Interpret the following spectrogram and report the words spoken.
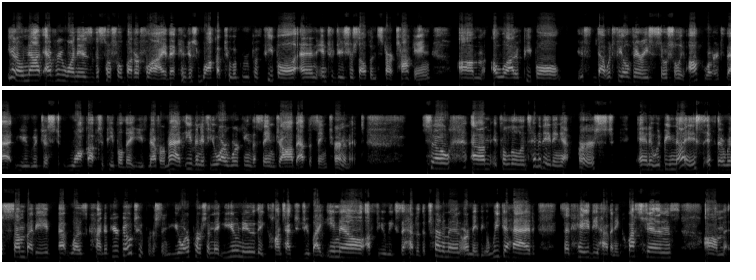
you know, not everyone is the social butterfly that can just walk up to a group of people and introduce yourself and start talking. Um, a lot of people that would feel very socially awkward that you would just walk up to people that you've never met, even if you are working the same job at the same tournament. So um, it's a little intimidating at first, and it would be nice if there was somebody that was kind of your go-to person, your person that you knew. They contacted you by email a few weeks ahead of the tournament, or maybe a week ahead. Said, "Hey, do you have any questions?" Um,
